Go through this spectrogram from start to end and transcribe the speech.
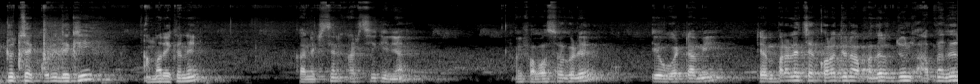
একটু চেক করে দেখি আমার এখানে কানেকশান আসছে কি না আমি পাওয়ার সহকারে এই ওয়ারটা আমি টেম্পারালি চেক করার জন্য আপনাদের জন্য, আপনাদের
